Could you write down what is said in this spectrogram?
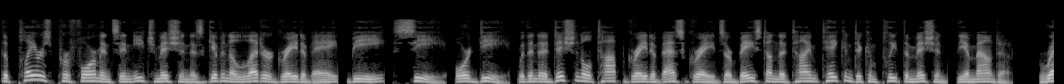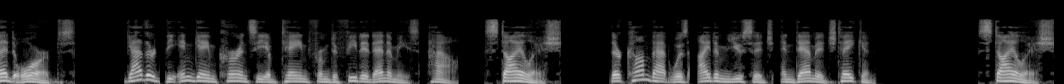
The player's performance in each mission is given a letter grade of A, B, C, or D, with an additional top grade of S. Grades are based on the time taken to complete the mission, the amount of red orbs gathered the in-game currency obtained from defeated enemies, how stylish their combat was, item usage, and damage taken. Stylish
